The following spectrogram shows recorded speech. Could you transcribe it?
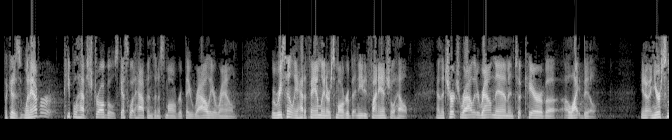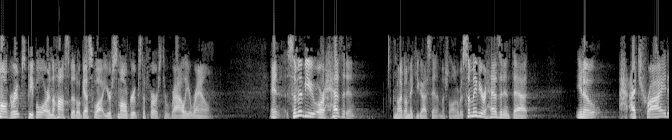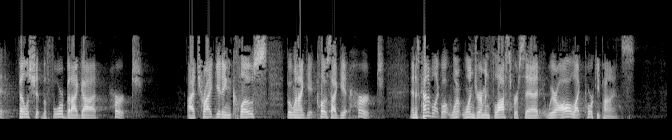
Because whenever people have struggles, guess what happens in a small group? They rally around. We recently had a family in our small group that needed financial help. And the church rallied around them and took care of a, a light bill. You know, in your small groups, people are in the hospital. Guess what? Your small group's the first to rally around. And some of you are hesitant. I'm not going to make you guys stand up much longer, but some of you are hesitant that, you know, I tried fellowship before, but I got hurt. I tried getting close, but when I get close, I get hurt. And it's kind of like what one German philosopher said, we're all like porcupines.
